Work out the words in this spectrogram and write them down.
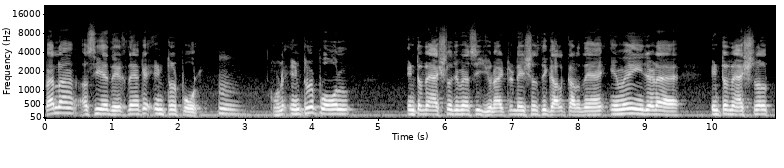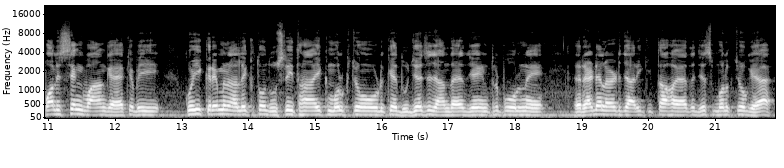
ਪਹਿਲਾਂ ਅਸੀਂ ਇਹ ਦੇਖਦੇ ਹਾਂ ਕਿ ਇੰਟਰਪੋਲ। ਹੁਣ ਇੰਟਰਪੋਲ ਇੰਟਰਨੈਸ਼ਨਲ ਜਿਵੇਂ ਅਸੀਂ ਯੂਨਾਈਟਿਡ ਨੇਸ਼ਨਸ ਦੀ ਗੱਲ ਕਰਦੇ ਹਾਂ ਇਵੇਂ ਹੀ ਜਿਹੜਾ ਹੈ ਇੰਟਰਨੈਸ਼ਨਲ ਪਾਲਿਸਿੰਗ ਵਾਂਗ ਹੈ ਕਿ ਵੀ ਕੋਈ ਕ੍ਰਿਮੀਨਲ ਇੱਕ ਤੋਂ ਦੂਸਰੀ ਥਾਂ ਇੱਕ ਮੁਲਕ ਚੋਂ ਉੱਡ ਕੇ ਦੂਜੇ 'ਚ ਜਾਂਦਾ ਹੈ। ਜੇ ਇੰਟਰਪੋਲ ਨੇ ਰੈੱਡ ਅਲਰਟ ਜਾਰੀ ਕੀਤਾ ਹੋਇਆ ਤੇ ਜਿਸ ਮੁਲਕ ਚੋਂ ਗਿਆ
